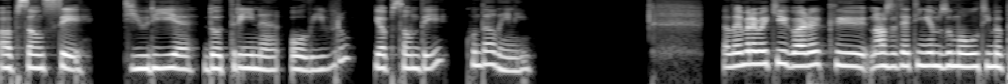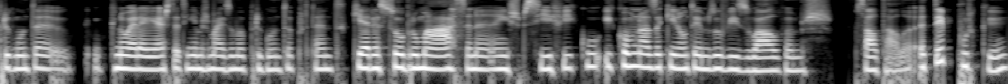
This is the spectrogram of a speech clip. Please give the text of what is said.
Opção C, teoria, doutrina ou livro. E opção D, Kundalini. Lembrei-me aqui agora que nós até tínhamos uma última pergunta, que não era esta, tínhamos mais uma pergunta, portanto, que era sobre uma asana em específico, e como nós aqui não temos o visual, vamos saltá-la. Até porque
